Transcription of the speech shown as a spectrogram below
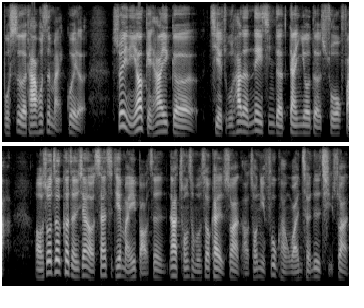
不适合他或是买贵了，所以你要给他一个解除他的内心的担忧的说法。哦，说这个课程将有三十天满意保证，那从什么时候开始算？哦，从你付款完成日起算。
